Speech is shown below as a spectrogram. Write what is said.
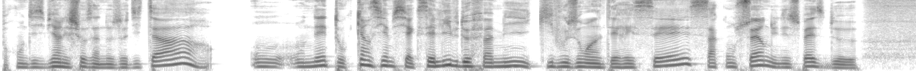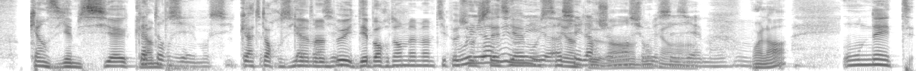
Pour qu'on dise bien les choses à nos auditeurs, on, est au XVe siècle. Ces livres de famille qui vous ont intéressé, ça concerne une espèce de 15e siècle. 14e aussi. 14e, un peu, et débordant même un petit peu sur le 16e oui, aussi. Assez un peu, sur le 16e. Voilà. On est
